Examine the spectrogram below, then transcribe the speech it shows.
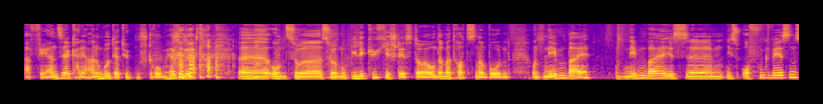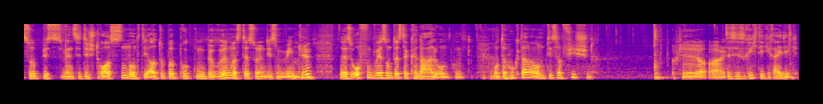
ein Fernseher, keine Ahnung, wo der Typen Strom herkriegt. äh, und so, eine- so eine mobile Küche steht da und eine Matratzen am Boden. Und nebenbei, und nebenbei ist, ähm, ist offen gewesen, so bis wenn sie die Straßen und die Autobahnbrücken berühren, was das so in diesem Winkel, da ist offen gewesen und da ist der Kanal unten. Und da huckt und ist am Fischen. Okay, ja, arg. Das ist richtig reidig.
